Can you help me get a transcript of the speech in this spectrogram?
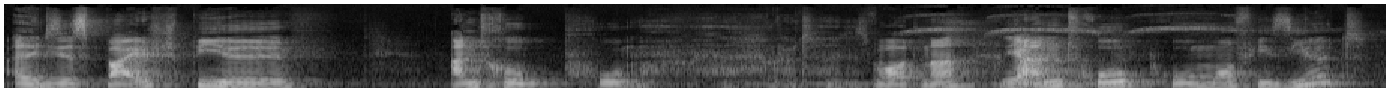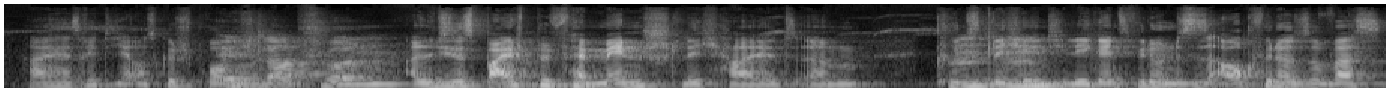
Also dieses Beispiel Anthropo... Oh Gott, das Wort, ne? Ja. Anthropomorphisiert? Habe ich das richtig ausgesprochen? Ich glaube schon. Also dieses Beispiel vermenschlich halt ähm, künstliche mhm. Intelligenz wieder. Und das ist auch wieder so was,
